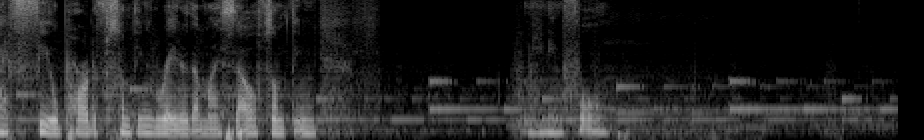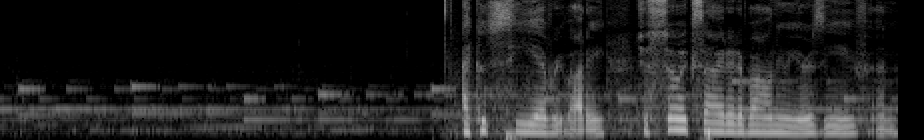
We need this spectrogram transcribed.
I feel part of something greater than myself, something meaningful. I could see everybody just so excited about New Year's Eve and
